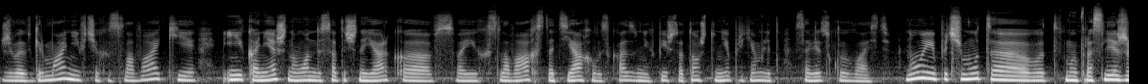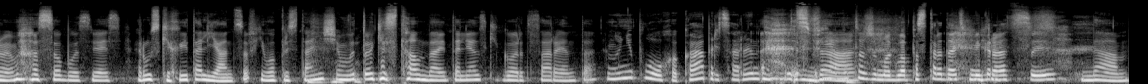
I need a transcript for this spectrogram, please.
живет в Германии, в Чехословакии. И, конечно, он достаточно ярко в своих словах, статьях, высказываниях пишет о том, что не приемлет советскую власть. Ну и почему-то вот мы прослеживаем особую связь русских и итальянцев. Его пристанищем в итоге стал, да, итальянский город Соренто. Ну, неплохо. Капри, Соренто, в принципе, я тоже могла пострадать в миграции. Да.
